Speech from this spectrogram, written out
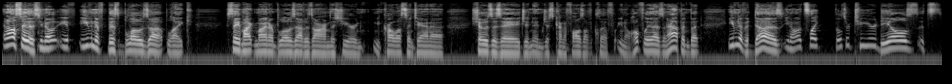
And I'll say this, you know, if even if this blows up, like say Mike Minor blows out his arm this year and Carlos Santana shows his age and, and just kind of falls off a cliff. You know, hopefully that doesn't happen. But even if it does, you know, it's like those are two year deals. It's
